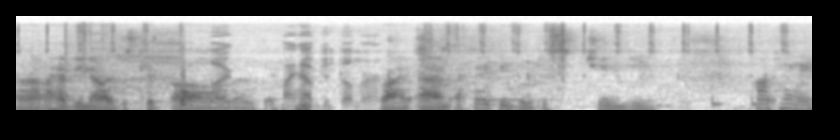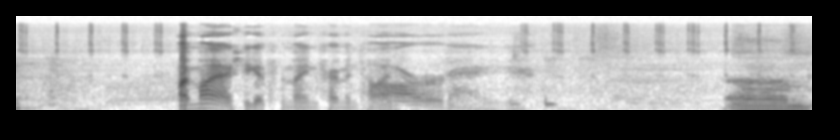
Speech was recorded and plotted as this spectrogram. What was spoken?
Uh, I have you know I just clicked. Oh, Also, there we go. I have just done that. right. Um. Okay, people, just changing. Okay. I might actually get to the mainframe in time. Um.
